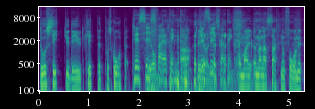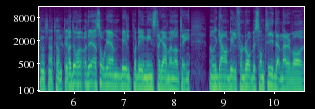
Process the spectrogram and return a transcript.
då sitter ju det utklippet på skåpet. Precis på vad jag tänkte. Ja, det Precis det. vad jag tänkte. Om man, om man har sagt något fånigt och något sånt här töntigt. Det, jag såg en bild på din Instagram eller någonting. En gammal bild från Robinson-tiden när det var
